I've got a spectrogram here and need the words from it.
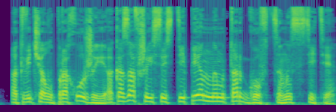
— отвечал прохожий, оказавшийся степенным торговцем из Сити.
